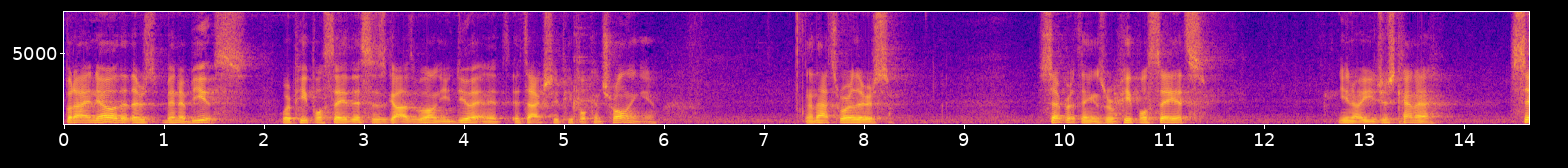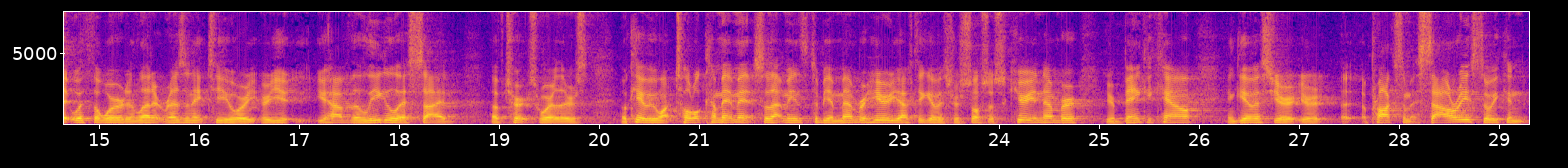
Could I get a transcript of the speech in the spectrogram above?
But I know that there's been abuse where people say this is God's will and you do it, and it's, it's actually people controlling you. And that's where there's separate things where people say it's, you know, you just kind of sit with the word and let it resonate to you, or, or you, you have the legalist side of church where there's, okay, we want total commitment, so that means to be a member here, you have to give us your social security number, your bank account, and give us your, your uh, approximate salary so we can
